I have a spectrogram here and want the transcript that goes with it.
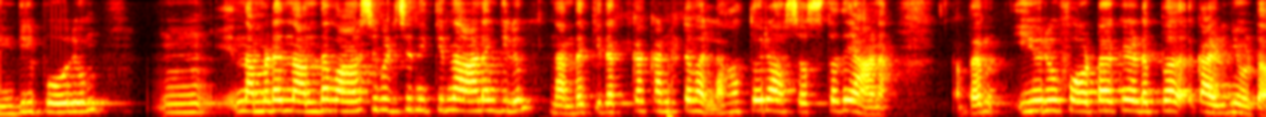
എങ്കിൽ പോലും നമ്മുടെ നന്ദ വാശി പിടിച്ച് നിൽക്കുന്നതാണെങ്കിലും നന്ദക്ക് ഇതൊക്കെ കണ്ടിട്ട് വല്ലാത്തൊരു അസ്വസ്ഥതയാണ്. അപ്പം ഈ ഒരു ഫോട്ടോ ഒക്കെ എടുപ്പ് കഴിഞ്ഞു കേട്ടോ.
